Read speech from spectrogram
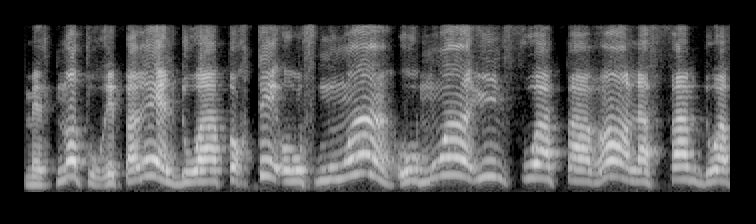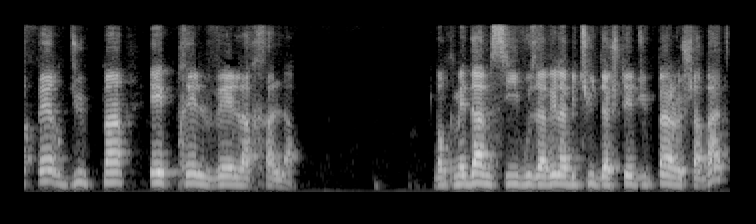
maintenant pour réparer, elle doit apporter au moins, au moins une fois par an, la femme doit faire du pain et prélever la chala. Donc, mesdames, si vous avez l'habitude d'acheter du pain le Shabbat,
